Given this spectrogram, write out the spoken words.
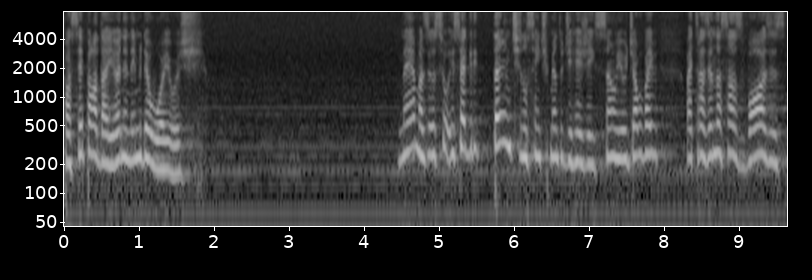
Passei pela Daiane e nem me deu oi hoje. Né? Mas isso, isso é gritante no sentimento de rejeição e o diabo vai, vai trazendo essas vozes.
